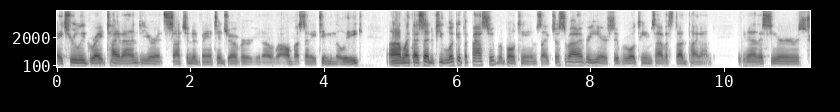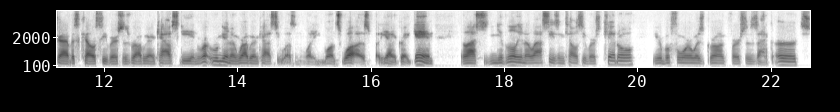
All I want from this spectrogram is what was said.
a truly great tight end, you're at such an advantage over you know almost any team in the league. Um, like I said, if you look at the past Super Bowl teams, like just about every year, Super Bowl teams have a stud tight end. You know, this year it was Travis Kelce versus Rob Gronkowski, and you know Rob Gronkowski wasn't what he once was, but he had a great game. Last you know last season Kelce versus Kittle. Year before was Gronk versus Zach Ertz.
